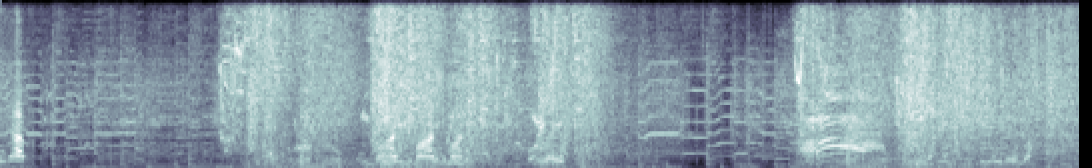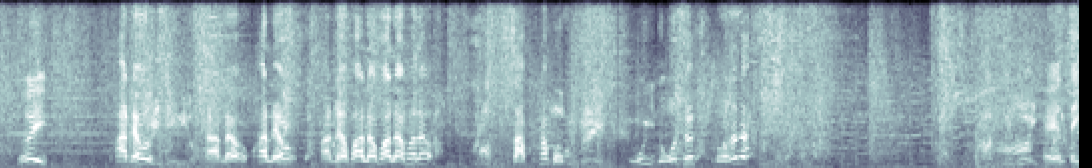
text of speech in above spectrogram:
นครับมาดิมาดิมาดิสวย โดนว่ะเฮ้ยพลาดแล้วพลาดแล้วพลาดแล้วพลาดแล้วพลาดแล้วพลาดแล้วพลาดแล้วสับครับผมอุ้ยโดนนะโดนนั่นน่ะแอนติ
